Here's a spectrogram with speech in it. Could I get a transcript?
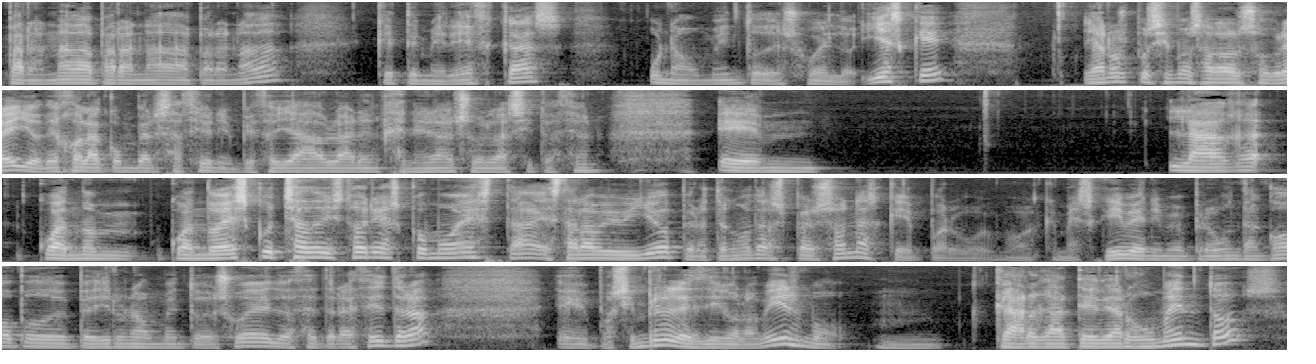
para nada, para nada, para nada, que te merezcas un aumento de sueldo. Y es que ya nos pusimos a hablar sobre ello, dejo la conversación y empiezo ya a hablar en general sobre la situación. Em, cuando, cuando he escuchado historias como esta, esta la viví yo, pero tengo otras personas que, por, que me escriben y me preguntan cómo puedo pedir un aumento de sueldo, etcétera, etcétera, eh, pues siempre les digo lo mismo. Mm, cárgate de argumentos,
